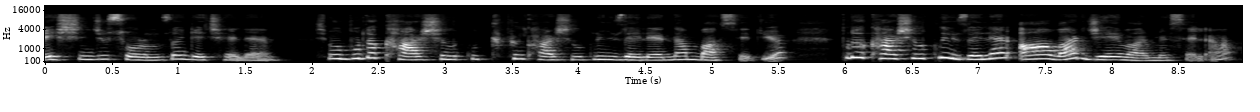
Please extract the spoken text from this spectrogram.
beşinci sorumuza geçelim. Şimdi burada karşılıklı küpün karşılıklı yüzeylerinden bahsediyor. Burada karşılıklı yüzeyler A var, C var mesela.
